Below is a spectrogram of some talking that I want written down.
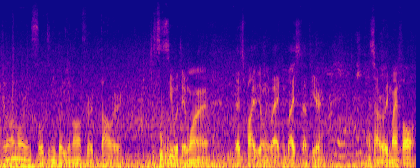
I don't want to insult anybody and offer a dollar just to see what they want. That's probably the only way I can buy stuff here. That's not really my fault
